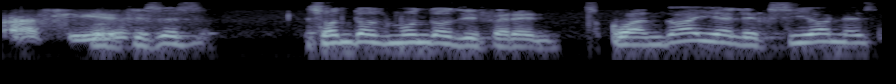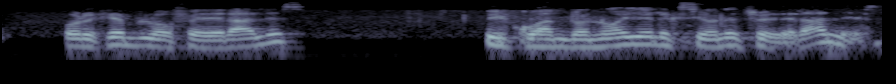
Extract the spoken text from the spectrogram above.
Así Porque es. son dos mundos diferentes. Cuando hay elecciones, por ejemplo, federales, y cuando no hay elecciones federales.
